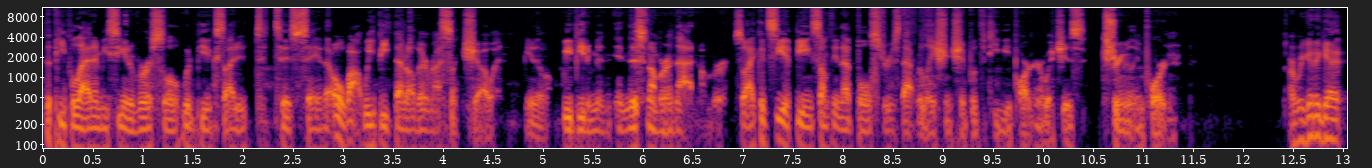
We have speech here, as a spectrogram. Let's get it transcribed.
the people at NBC Universal would be excited to, to say that, oh, wow, we beat that other wrestling show. And, you know, we beat them in, in this number and that number. So I could see it being something that bolsters that relationship with the TV partner, which is extremely important. Are we going to get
